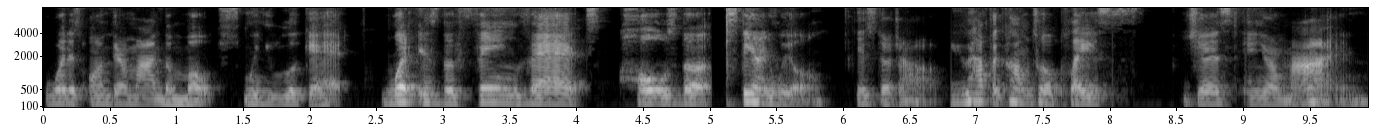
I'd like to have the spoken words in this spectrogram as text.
what is on their mind the most, when you look at what is the thing that holds the steering wheel, it's their job. You have to come to a place just in your mind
